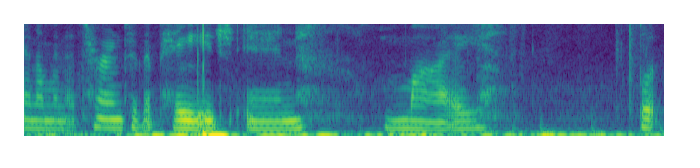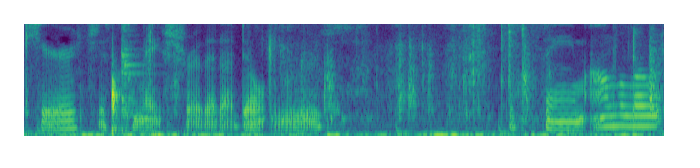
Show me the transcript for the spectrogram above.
and I'm going to turn to the page in my book here just to make sure that I don't use the same envelope.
